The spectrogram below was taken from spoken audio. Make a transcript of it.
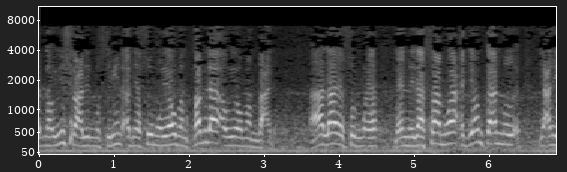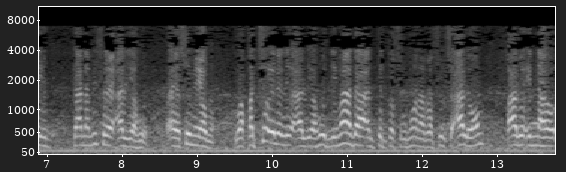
أنه يشرع للمسلمين أن يصوموا يوما قبله أو يوما بعده ها لا يصوم لأن إذا صام واحد يوم كأنه يعني كان مثل اليهود فيصوم يوما وقد سئل اليهود لماذا أنتم تصومون؟ الرسول سألهم قالوا إنه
